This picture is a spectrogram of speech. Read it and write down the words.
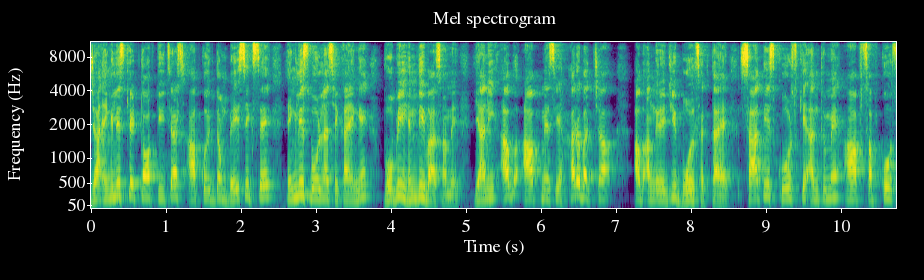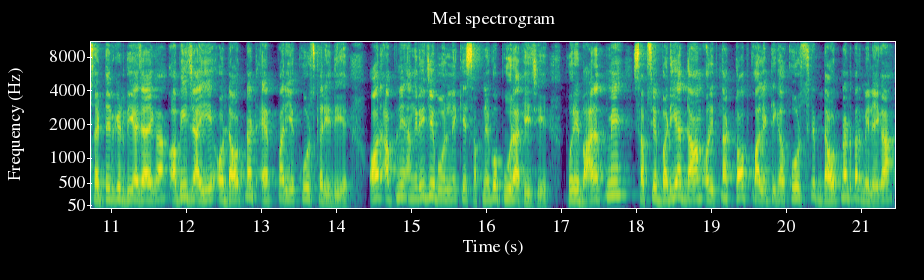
जहाँ इंग्लिश के टॉप टीचर्स आपको एकदम बेसिक से इंग्लिश बोलना सिखाएँगे, वो भी हिंदी भाषा में। यानी अब आप में से हर बच्चा अब अंग्रेज़ी बोल सकता है। साथ ही इस कोर्स के अंत में आप सबको सर्टिफिकेट दिया जाएगा। अभी जाइए और डाउटनट ऐप पर यह कोर्स खरीदिए और अपने अंग्रेज़ी बोलने के सपने को पूरा कीजिए। पूरे भारत में सबसे बढ़िया दाम और इतना टॉप क्वालिटी का कोर्स सिर्फ़ डाउटनट पर मिलेगा।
